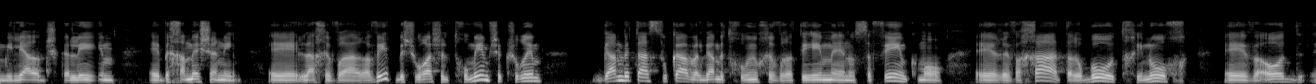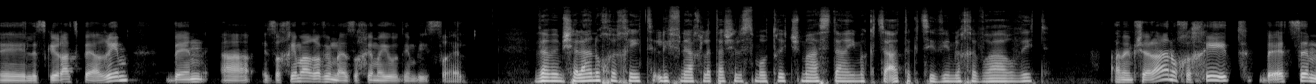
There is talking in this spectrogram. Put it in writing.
מיליארד שקלים בחמש שנים. לחברה הערבית, בשורה של תחומים שקשורים גם בתעסוקה, אבל גם בתחומים חברתיים נוספים, כמו רווחה, תרבות, חינוך ועוד, לסגירת פערים בין האזרחים הערבים לאזרחים היהודים בישראל. והממשלה הנוכחית, לפני החלטה של סמוטריץ', מה עשתה עם הקצאת תקציבים לחברה הערבית? הממשלה הנוכחית, בעצם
